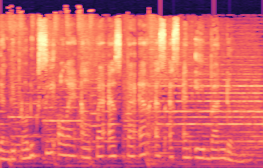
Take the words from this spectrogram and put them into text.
yang diproduksi oleh LPSPR SSNI Bandung.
